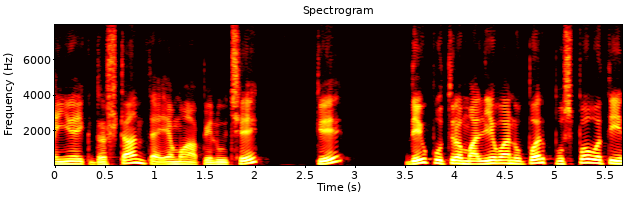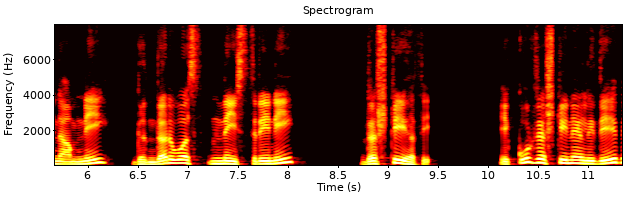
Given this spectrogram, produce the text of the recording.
અહીંયા એક દ્રષ્ટાંત એમાં આપેલું છે કે દેવપુત્ર માલ્યવાન ઉપર પુષ્પવતી નામની ગંધર્વની સ્ત્રીની દ્રષ્ટિ હતી. એ કુદ્રષ્ટિને લીધે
